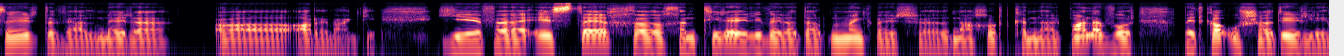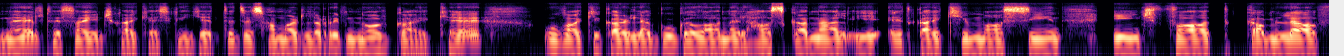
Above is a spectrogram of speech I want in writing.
ձեր տվյալները առևանգի։ Եվ այստեղ խնդիրը էլի վերադառնում ենք մեր նախորդ քննարկմանը, որ պետքա ուշադիր լինել, թե սա ինչ կայք է, այսինքն եթե ձեզ համար լրիվ նոր կայք է, ուղղակի կարելի է Google անել, հասկանալ ի այդ կայքի մասին ինչ վատ կամ լավ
